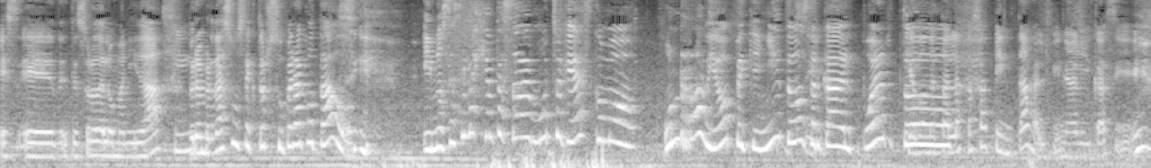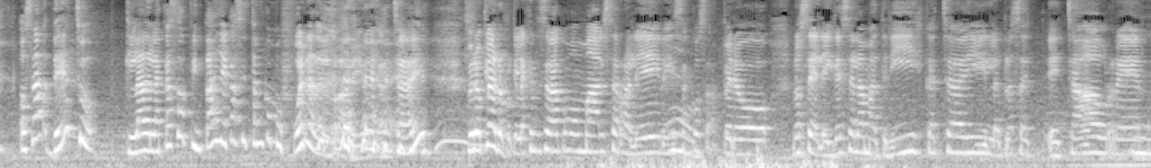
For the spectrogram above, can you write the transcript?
es eh, de tesoro de la humanidad, Sí. pero en verdad es un sector súper acotado. Sí. Y no sé si la gente sabe mucho que es como un radio pequeñito Sí. cerca del puerto. Que es donde están las casas pintadas al final, casi. O sea, de hecho, la de las casas pintadas ya casi están como fuera del radio, ¿cachai? Pero claro, porque la gente se va como mal Cerro Alegre y esas Mm. cosas. Pero, no sé, la iglesia de la Matriz, ¿cachai? La plaza de Chaurren.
